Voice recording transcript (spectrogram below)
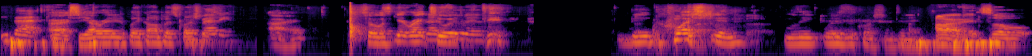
Be back. All right, so y'all ready to play complex questions? ready. All right. So let's get right let's to it. the question, Malik, what is the question today? All right, so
